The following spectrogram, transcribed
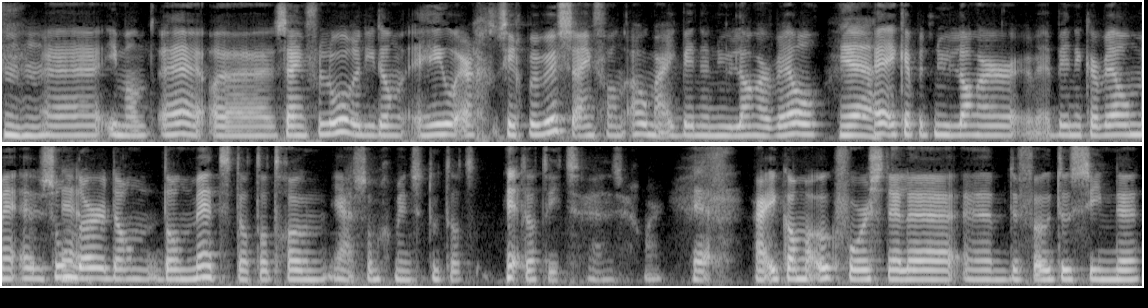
eh, iemand eh, zijn verloren, die dan heel erg zich bewust zijn van, oh, maar ik ben er nu langer wel. ja, Hè, ik heb het nu langer, ben ik er wel me- eh, zonder dan, dan met. Dat dat gewoon, ja, sommige mensen doet dat, dat iets, zeg maar. Maar ik kan me ook voorstellen, ehm, de foto's ziende,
